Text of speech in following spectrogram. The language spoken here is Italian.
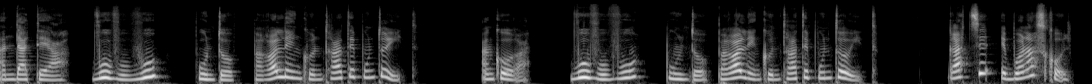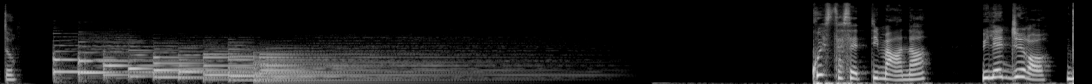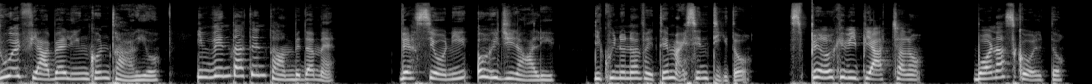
andate a www.paroleincontrate.it. Ancora www.paroleincontrate.it. Grazie e buon ascolto. Questa settimana vi leggerò due fiabe all'incontrario, inventate entrambe da me, versioni originali di cui non avrete mai sentito. Spero che vi piacciono. Buon ascolto.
